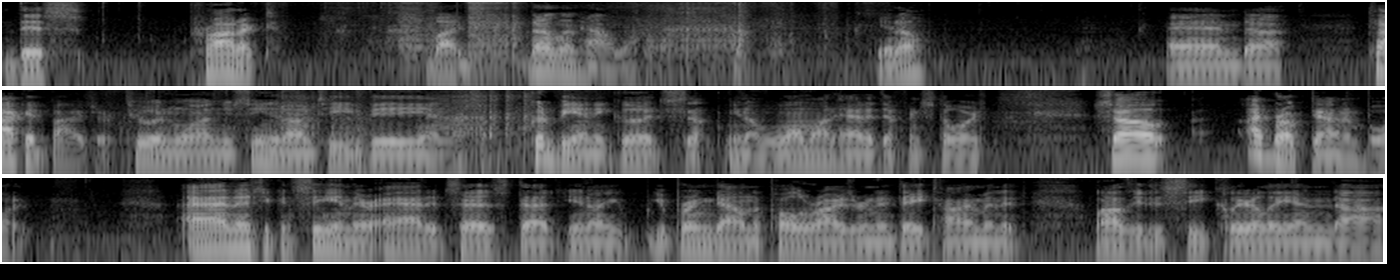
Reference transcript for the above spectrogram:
this product by and Howell. You know, and uh, TacVisor, two in one. You've seen it on TV, and that's like could be any good. So you know, Walmart had a different stores, so I broke down and bought it. And as you can see in their ad, it says that you know you, you bring down the polarizer in the daytime, and it allows you to see clearly, and uh,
